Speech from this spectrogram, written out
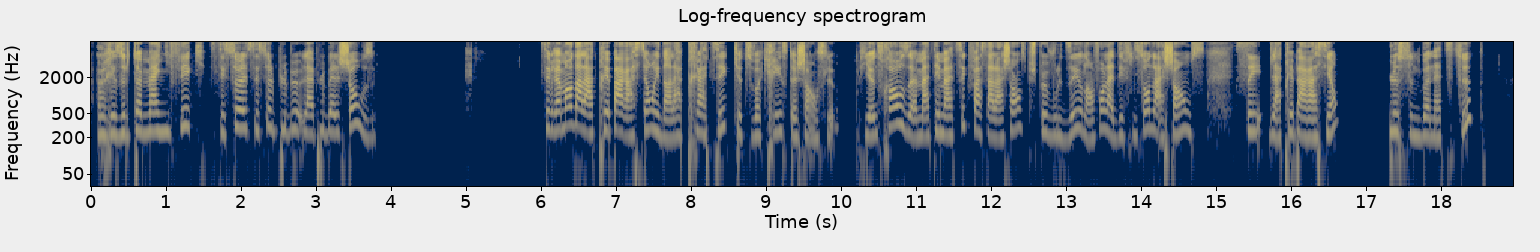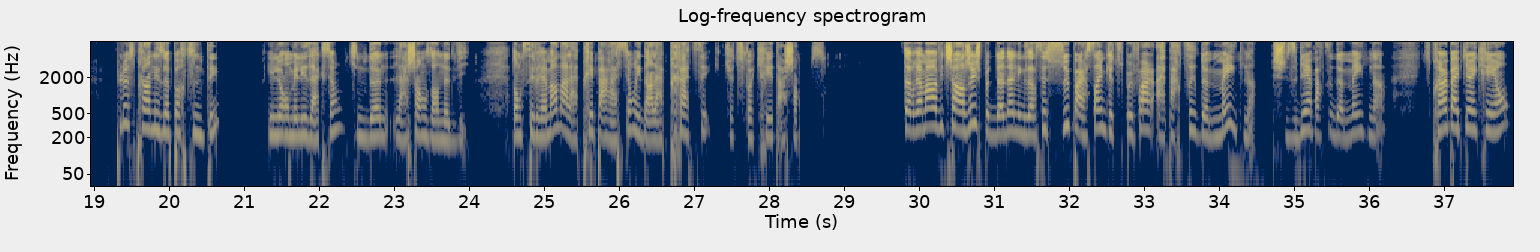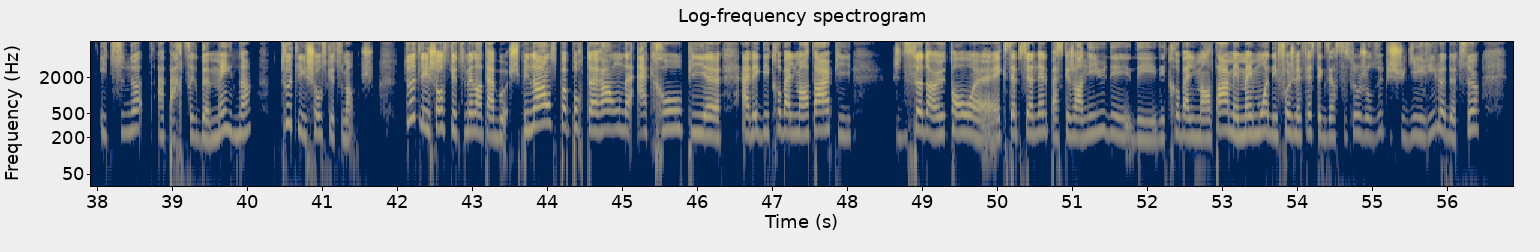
Un résultat magnifique. C'est ça, c'est ça le plus la plus belle chose. C'est vraiment dans la préparation et dans la pratique que tu vas créer cette chance-là. Puis il y a une phrase mathématique face à la chance, puis je peux vous le dire. Dans le fond, la définition de la chance, c'est de la préparation, plus une bonne attitude, plus prendre les opportunités, et là, on met les actions qui nous donnent la chance dans notre vie. Donc, c'est vraiment dans la préparation et dans la pratique que tu vas créer ta chance. Tu as vraiment envie de changer, je peux te donner un exercice super simple que tu peux faire à partir de maintenant. Je dis bien à partir de maintenant. Tu prends un papier, un crayon et tu notes à partir de maintenant toutes les choses que tu manges toutes les choses que tu mets dans ta bouche. Puis non, c'est pas pour te rendre accro puis euh, avec des troubles alimentaires puis je dis ça d'un ton euh, exceptionnel parce que j'en ai eu des, troubles alimentaires, mais même moi, des fois, je l'ai fait cet exercice-là aujourd'hui, puis je suis guérie de ça.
